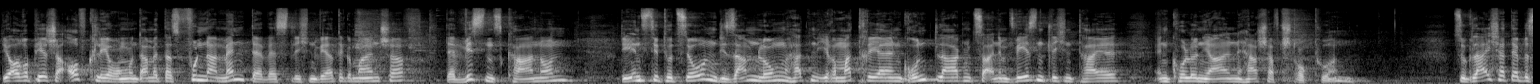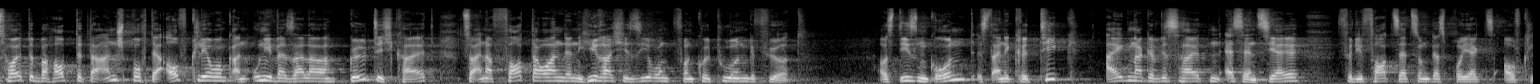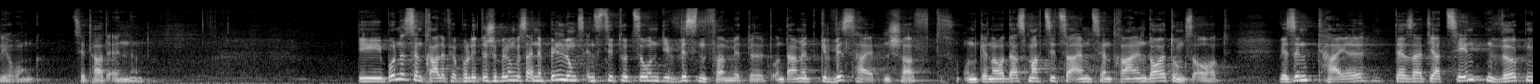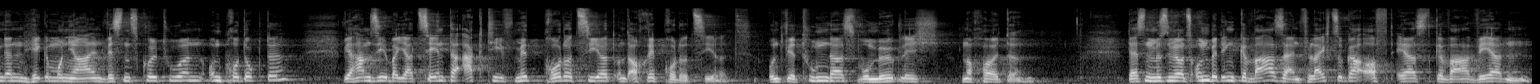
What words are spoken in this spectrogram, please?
die europäische Aufklärung und damit das Fundament der westlichen Wertegemeinschaft, der Wissenskanon, Die Institutionen, die Sammlungen hatten ihre materiellen Grundlagen zu einem wesentlichen Teil in kolonialen Herrschaftsstrukturen. Zugleich hat der bis heute behauptete Anspruch der Aufklärung an universaler Gültigkeit zu einer fortdauernden Hierarchisierung von Kulturen geführt. Aus diesem Grund ist eine Kritik eigener Gewissheiten essentiell für die Fortsetzung des Projekts Aufklärung. Zitat Ende. Die Bundeszentrale für politische Bildung ist eine Bildungsinstitution, die Wissen vermittelt und damit Gewissheiten schafft. Und genau das macht sie zu einem zentralen Deutungsort. Wir sind Teil der seit Jahrzehnten wirkenden hegemonialen Wissenskulturen und Produkte. Wir haben sie über Jahrzehnte aktiv mitproduziert und auch reproduziert. Und wir tun das womöglich noch heute. Dessen müssen wir uns unbedingt gewahr sein, vielleicht sogar oft erst gewahr werden.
